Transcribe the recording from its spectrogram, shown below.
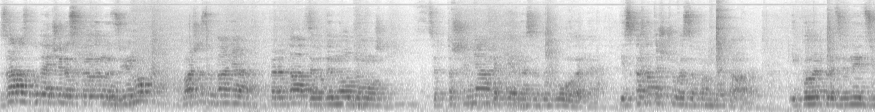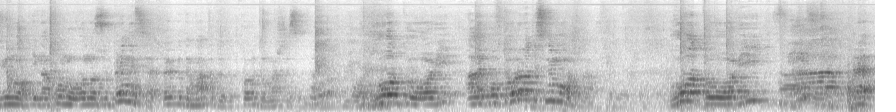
Зараз буде через хвилину дзвінок. Ваше завдання передати один одному це пташеня таке незадоволене і сказати, що ви запам'ятали. І коли придзвонить дзвінок і на кому воно зупиниться, той буде мати додаткове домашнє завдання. Готові, але повторюватись не можна. Готові. Вперед.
